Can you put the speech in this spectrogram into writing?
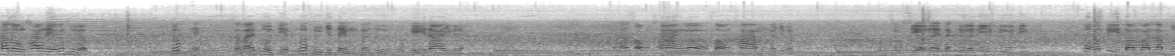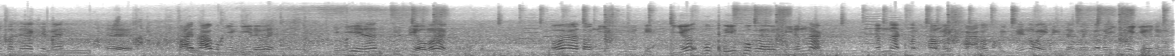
ถ้าลงข้างเดียวก็คือแบบปุ๊บเนี่ยสไลด์ตัวเนี่ยก็คือจะเต็มก็คือโอเคได้อยู่แหละแล้วสองข้างก็สองข้างมันก็จะแบบเสียวๆเลยแต่คืออันนี้คือที่ปกติตอนวันรับรถวันแรกใช่ไหมเออปลายเท้าผมอย่างนี้เลยเว้ยอย่างนี้นะคือเสียวมาก เพราะว่าตอนนี้คือติดเยอะพวกปี๊พวกอะไรมันมีน้ำหนัก น้ำหนักมันทำให้ขาเราถึงได้หน่อยหนึงแต่มันก็ไม่ได้ช่วยเยอะนะครับ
